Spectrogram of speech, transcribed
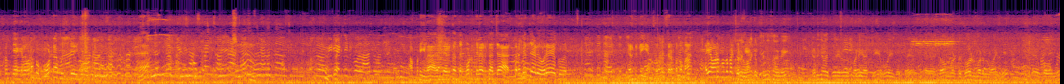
இப்ப கேட்கறத விட இப்ப போட்டா பிடிச்சி வீடியோ எடுத்துட்டு போகலாம் அது வந்து அப்படிங்களா? இந்த எடுத்து அந்த கூட்டத்தில் எடுத்தாச்சா? இத்தனை பேர்த்து ஒரே எடுத்துட்டீங்க. ரொம்ப சிறப்புங்கம்மா ஐயா வணக்கம் பேர் சொல்லுங்க. வணக்கம் சின்னசாமி. நெடுஞ்சாலைத்துறையில் பணியாற்றி ஓய்வு பெற்று கவர்மெண்ட் கோல்டு மெடல் வாங்கி இப்போ வந்து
